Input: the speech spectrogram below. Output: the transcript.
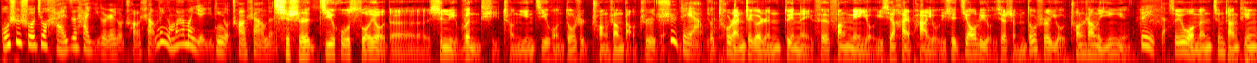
不是说就孩子他一个人有创伤，那个妈妈也一定有创伤的。其实几乎所有的心理问题成因，几乎都是创伤导致的。是这样的，就突然这个人对哪些方面有一些害怕，有一些焦虑，有一些什么，都是有创伤的阴影。对的。所以我们经常听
